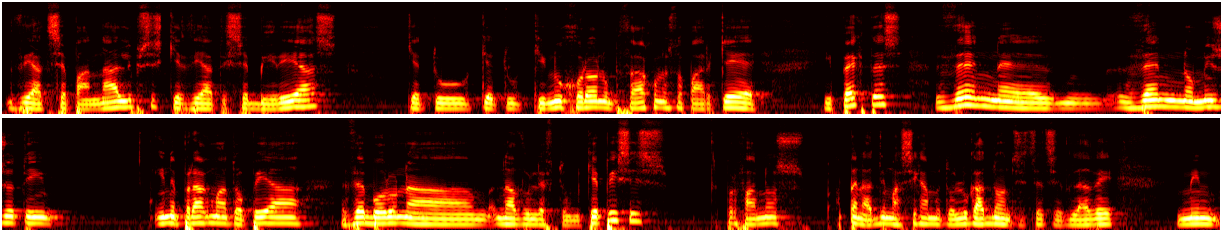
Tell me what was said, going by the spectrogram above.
δια της επανάληψης και δια της εμπειρίας και του, και του κοινού χρόνου που θα έχουν στο παρκέ οι παίκτες. Δεν, ε, δεν νομίζω ότι είναι πράγματα τα οποία δεν μπορούν να, να δουλευτούν. Και επίσης προφανώς απέναντί μας είχαμε τον Λούκα Ντόντσιτς, έτσι, δηλαδή μην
